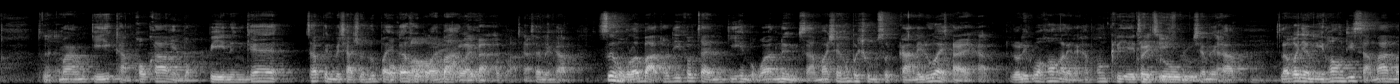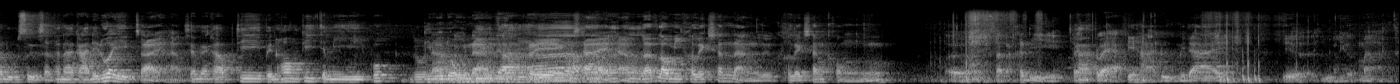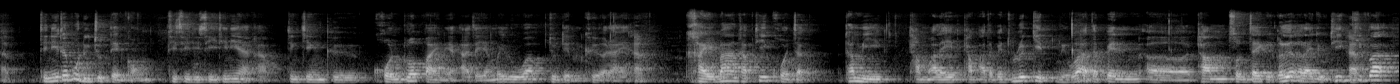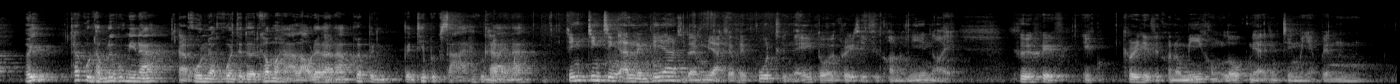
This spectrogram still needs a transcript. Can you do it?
ถูกมากเมื่อกี้ถามคร่าวๆเห็นบอกปีหนึ่งแค่ ถ้าเป็นประชาชนทั่วไปก็600 600 บาท600บาทใช่ไหมครับซึ่ง600 บาทเท่าที่เข้าใจเมื่อกี้เห็นบอกว่า 1 สามารถใช้ห้องประชุมส่วนกลางได้ด้วยใช่ครับเราเรียกว่าห้องอะไรนะครับ ห้อง Creative Creative Room Room ใช่ไหมครับแล้วก็ยังมีห้องที่สามารถมาดูสื่อสันทนาการได้ด้วยอีกใช่ครับใช่ไหมครับที่เป็นห้องที่จะมีพวกดูหนัง DVD ดูหนัง DVD ฟังเพลงอ่าใช่ครับอ่าแล้วเรามีคอลเลกชันหนังหรือคอลเลกชันของเอ่อสารคดีครับแปลกๆที่หาดูไม่ได้เยอะอยู่เยอะมากครับ ทีนี้ถ้าพูดถึงจุดเด่นของ TCDC ที่เนี่ยครับ จริง ๆ คือคนทั่วไปเนี่ยอาจจะยังไม่รู้ว่าจุดเด่นมันคืออะไรครับ ใครบ้างครับที่ควรจะถ้ามีทำอะไรทำอาจจะเป็นธุรกิจ หรือว่าอาจจะเป็นเอ่อทำสนใจเกี่ยวกับเรื่องอะไรอยู่ที่ครับคิดว่าเฮ้ยถ้าคุณทำเรื่องพวกนี้นะครับคุณน่ะควรจะเดินเข้ามาหาเราได้แล้วครันะบเพื่อเป็นเป็นที่ปรึกษาให้คุณครับได้นะ จริงจริงๆอันหนึ่งที่น่าสนใจผมอยากจะไปพูดถึงไอ้ตัว creative economy หน่อย คือ creative creative economy ของโลกเนี้ยจริง ๆ มันยังเป็น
